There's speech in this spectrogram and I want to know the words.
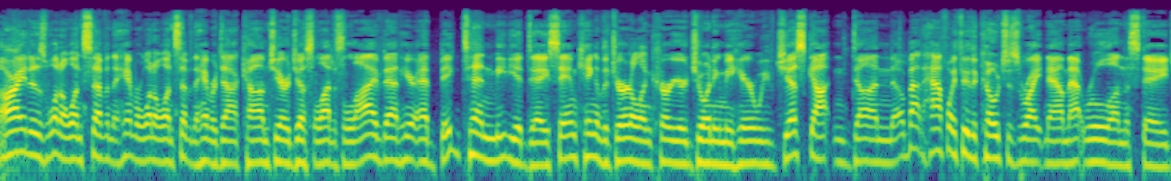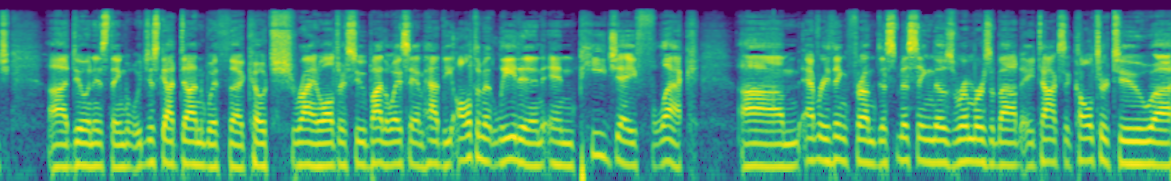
All right, it is 1017 The Hammer, 1017TheHammer.com. Jared Jesselatis live down here at Big Ten Media Day. Sam King of the Journal and Courier joining me here. We've just gotten done about halfway through the coaches right now. Matt Rhule on the stage uh, doing his thing, but we just got done with uh, Coach Ryan Walters, who, by the way, Sam, had the ultimate lead in in PJ Fleck. Um, everything from dismissing those rumors about a toxic culture to uh,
